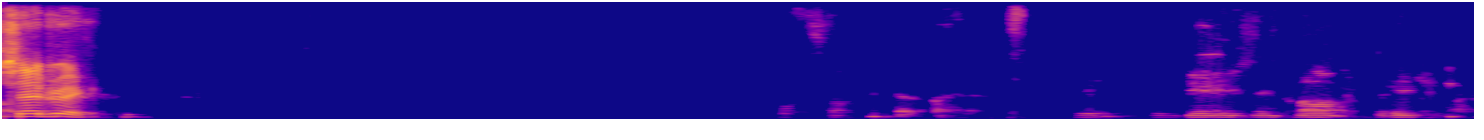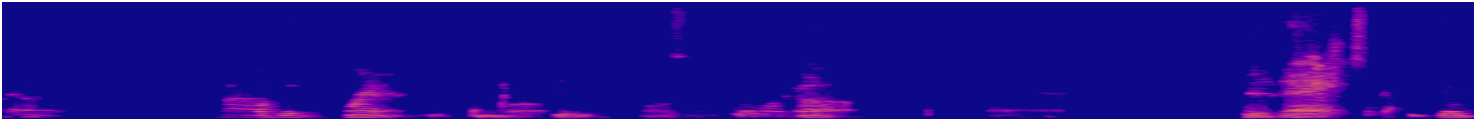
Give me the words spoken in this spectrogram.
Cedric, engaged in conversation. I have a childhood friend who grew up in Muslim growing up. Today, he'll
